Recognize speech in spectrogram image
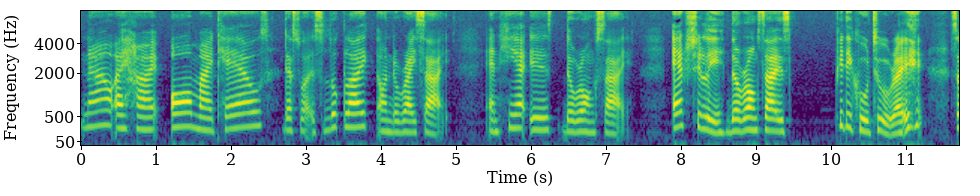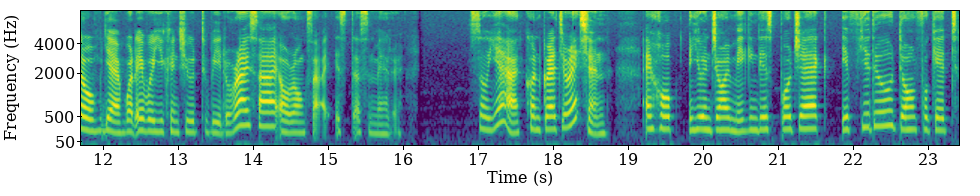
Now I hide all my tails. That's what it look like on the right side. And here is the wrong side. Actually the wrong side is pretty cool too right? So yeah whatever you can choose to be the right side or wrong side it doesn't matter so yeah, congratulations! I hope you enjoy making this project. If you do, don't forget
